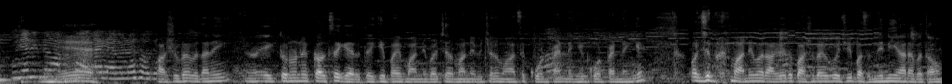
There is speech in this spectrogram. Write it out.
मुझे नहीं तो ये अलग लेवल में सोच। पाशु भाई पता नहीं एक तो उन्होंने कल से कह रहे थे कि भाई मान्यवर चल मान्यवर चल वहाँ से कोट पहन लेंगे कोट पहन लेंगे। और जब मान्यवर आ गए तो पाशु भाई को कोई चीज़ पसंद ही नहीं आ रहा बताओ।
